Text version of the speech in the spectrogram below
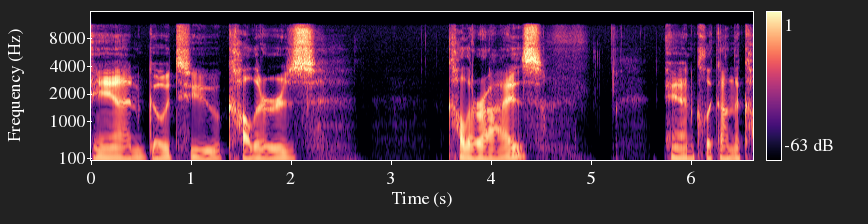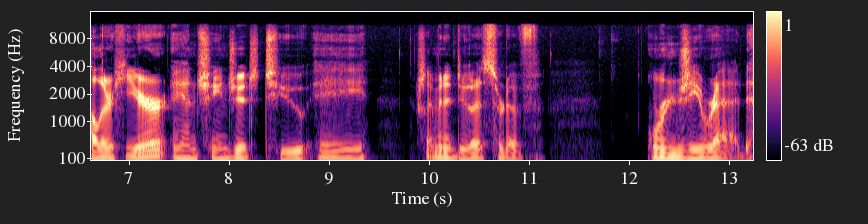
and go to colors, colorize, and click on the color here and change it to a, actually I'm going to do a sort of orangey red.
